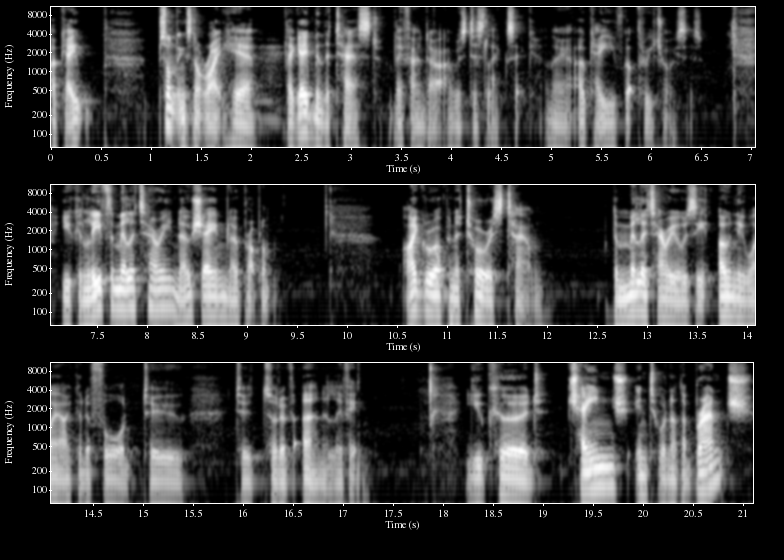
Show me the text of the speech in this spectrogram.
okay, something's not right here. They gave me the test. They found out I was dyslexic. And they, okay, you've got three choices. You can leave the military, no shame, no problem. I grew up in a tourist town. The military was the only way I could afford to to sort of earn a living. You could change into another branch,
